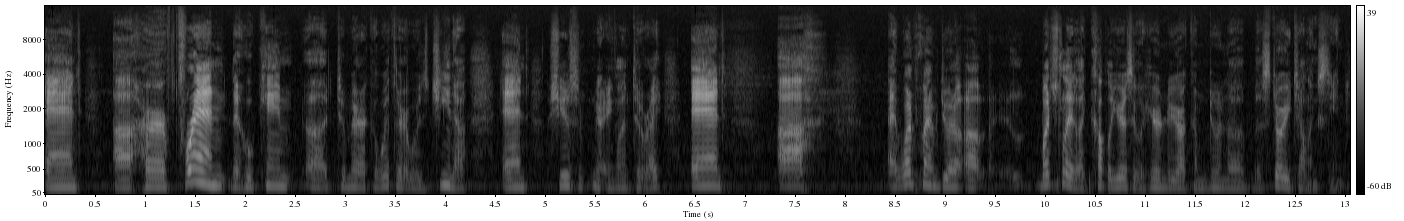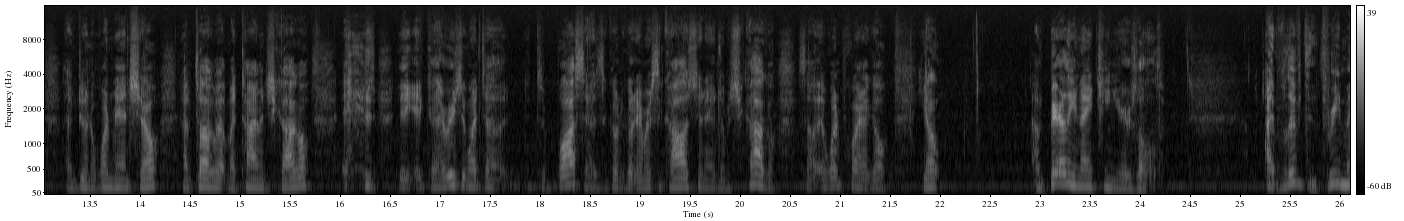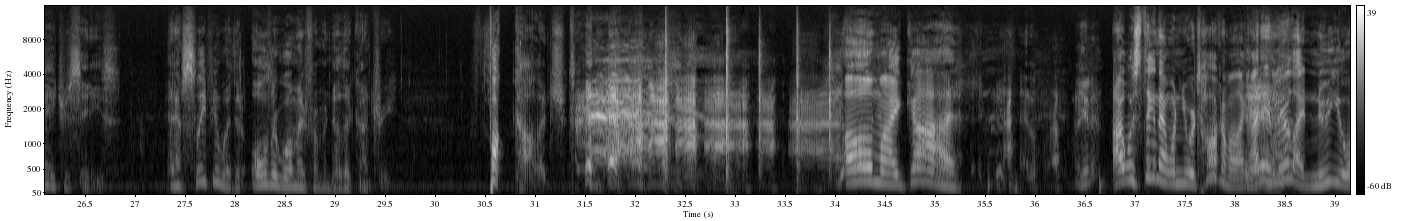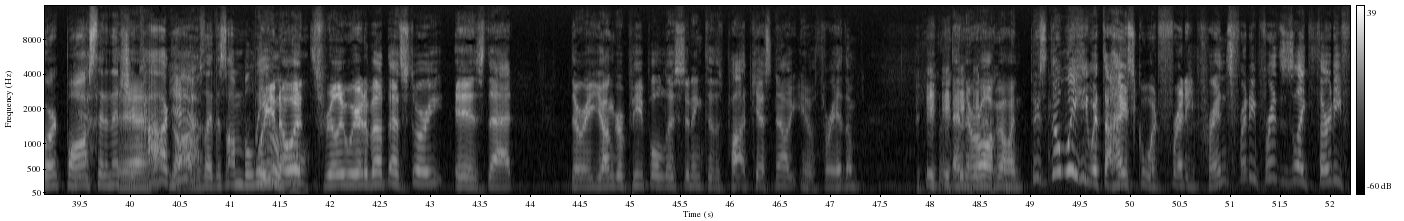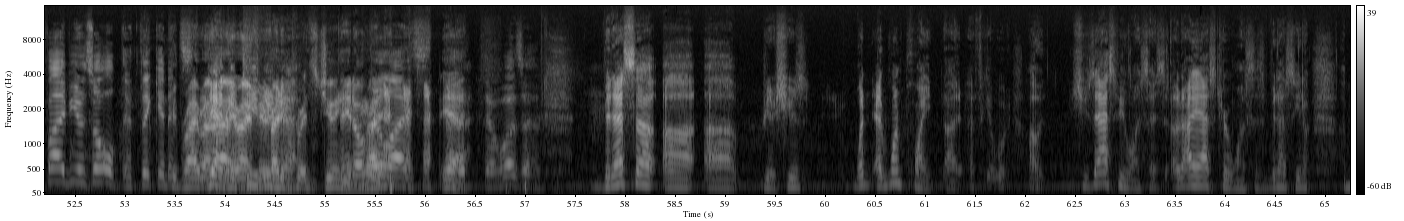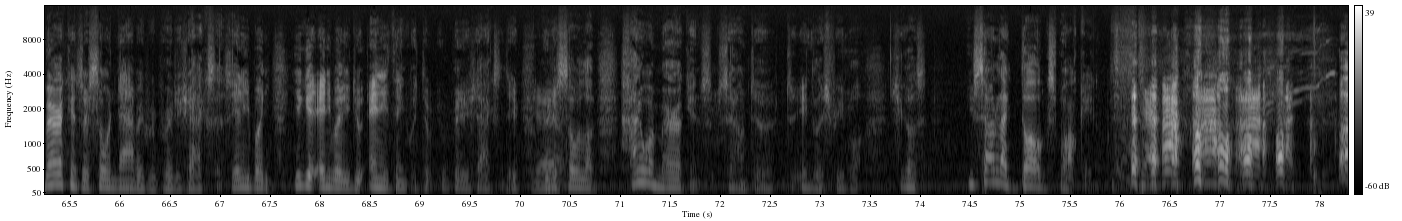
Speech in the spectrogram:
and uh, her friend who came uh, to America with her was Gina, and she was from England too, right? And uh, at one point, I'm doing a, a much later, like a couple years ago, here in New York, I'm doing the, the storytelling scene. I'm doing a one man show. I'm talking about my time in Chicago. Because uh, I originally went to, to Boston. I was going to go to Emerson College, and I ended up in Chicago. So at one point, I go, you know, I'm barely 19 years old. I've lived in three major cities, and I'm sleeping with an older woman from another country. Fuck college. Oh my God. You know- I was thinking that when you were talking about, like, I didn't realize New York, Boston, and then Yeah. Chicago. I was like, this is unbelievable. Well, you know what's really weird about that story is that there are younger people listening to this podcast now. You know, three of them, and they're all going, "There's no way he went to high school with Freddie Prinz. Freddie Prinz is like 35 years old." They're thinking it's Right, right, Yeah, right, the right. TV, Freddie yeah. Prinz Jr. They don't right. realize Yeah. that there was a. Vanessa, uh, uh, you know, she was one, at one point. Uh, I forget. What, oh, she was asked me once. I, said, I asked her once. I said, Vanessa, you know, Americans are so enamored with British accents. Anybody, you get anybody to do anything with the British accent. They- We're just so in love. How do Americans sound to, to English people? She goes, "You sound like dogs barking."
